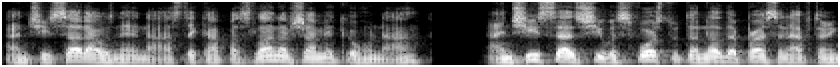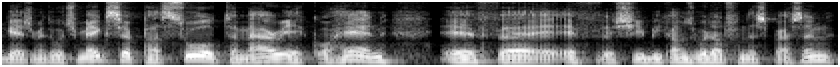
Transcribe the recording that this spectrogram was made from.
and she said I was ne'enasti, kapaslan of shamikuhuna, and she says she was forced with another person after engagement, which makes her pasul to marry a kohen if uh, if she becomes widowed from this person.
